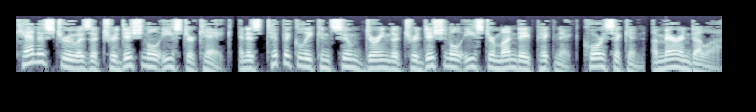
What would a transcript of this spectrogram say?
Canistru is a traditional Easter cake, and is typically consumed during the traditional Easter Monday picnic Corsican, a merendella.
